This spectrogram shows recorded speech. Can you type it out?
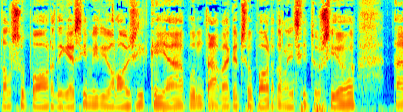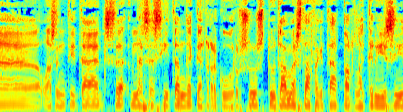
del suport diguéssim ideològic que ja apuntava aquest suport de la institució eh, les entitats necessiten d'aquests recursos. Tothom està afectat per la crisi.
